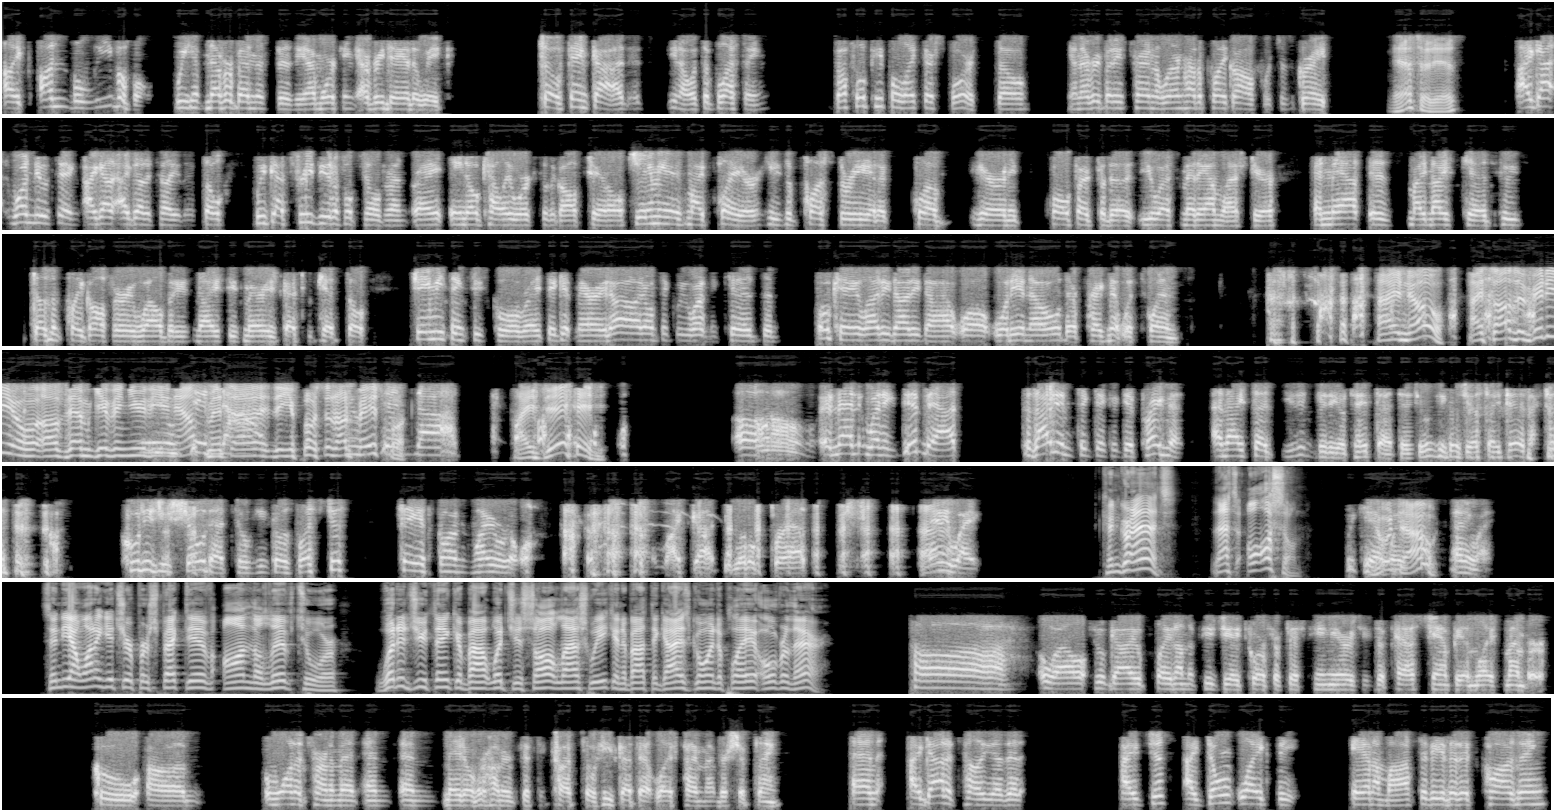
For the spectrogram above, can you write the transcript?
like unbelievable. We have never been this busy. I'm working every day of the week. So thank God. It's, you know, it's a blessing. Buffalo people like their sports, so and everybody's trying to learn how to play golf, which is great. Yes, it is. I got one new thing. I got I got to tell you this. So we've got three beautiful children, right? You know Kelly works for the Golf Channel. Jamie is my player. He's a plus three at a club here, and he qualified for the U.S. Mid Am last year. And Matt is my nice kid who doesn't play golf very well, but he's nice. He's married. He's got two kids. So Jamie thinks he's cool, right? They get married. Oh, I don't think we want any kids. And okay, la di da di da. Well, what do you know? They're pregnant with twins. I know. I saw the video of them giving you the you announcement uh, that you posted on you Facebook. Did not. I did. oh, and then when he did that, because I didn't think they could get pregnant, and I said, "You didn't videotape that, did you?" He goes, "Yes, I did." I said, who did you show that to? He goes, let's just say it's gone viral. oh my God, you little brat. Anyway. Congrats. That's awesome. We can't No wait. doubt. Anyway. Cindy, I want to get your perspective on the LIV Tour. What did you think about what you saw last week and about the guys going to play over there? Uh, well, to a guy who played on the PGA Tour for 15 years, he's a past champion life member who um, won a tournament and and made over 150 cuts. So he's got that lifetime membership thing. And I got to tell you that I just I don't like the animosity that it's causing.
